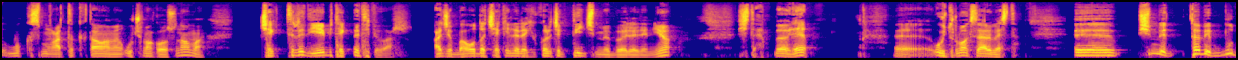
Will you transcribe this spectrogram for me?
bu kısmı artık tamamen uçmak olsun ama çektiri diye bir tekne tipi var. Acaba o da çekilerek yukarı çıktığı için mi böyle deniyor? İşte böyle e, uydurmak serbest. E, şimdi tabii bu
